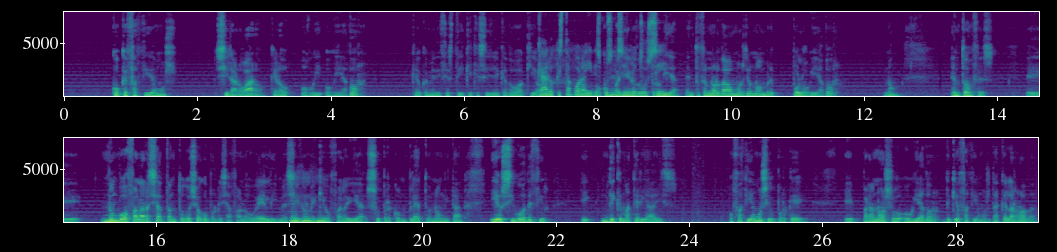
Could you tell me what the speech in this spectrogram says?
co que facíamos xirar o aro que era o, o, o guiador que é o que me dices ti que, que se lle quedou aquí o, claro, que está por aí, o compañeiro do outro sí. día entonces nos dábamos o nombre polo guiador non? Entonces, eh, non vou a falar xa tanto do xogo porque xa falou el, imagínome uh -huh. que eu falaría super completo, non? E tal. E eu si vou a decir eh, de que materiais o facíamos e o porqué. Eh, para nós, o, o guiador, de que o facíamos? Daquela roda,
